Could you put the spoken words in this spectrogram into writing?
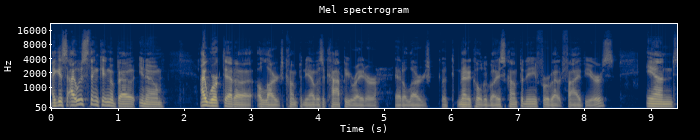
i guess i was thinking about you know I worked at a, a large company. I was a copywriter at a large medical device company for about five years. And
